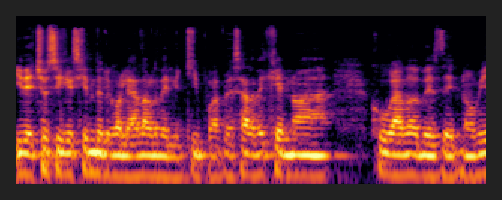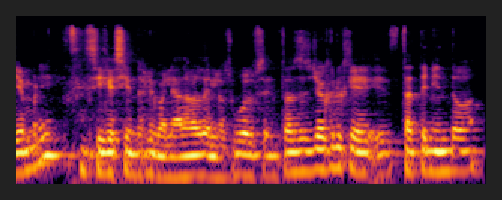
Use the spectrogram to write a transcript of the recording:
y de hecho sigue siendo el goleador del equipo, a pesar de que no ha jugado desde noviembre, sigue siendo el goleador de los Wolves, entonces yo creo que está teniendo...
